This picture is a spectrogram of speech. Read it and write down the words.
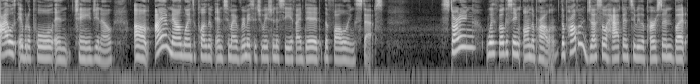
I was able to pull and change, you know. Um, I am now going to plug them into my roommate situation to see if I did the following steps. Starting with focusing on the problem. The problem just so happened to be the person, but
